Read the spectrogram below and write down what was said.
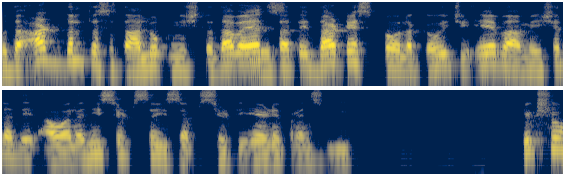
نو دا 8 دلته څه تعلق نشته دا باید ساتي دا ټیسټ په لکوي چې ا به همیشه د اولنی سیټ سي سبسټي ا ډیفرنس بي ٹھیک شو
